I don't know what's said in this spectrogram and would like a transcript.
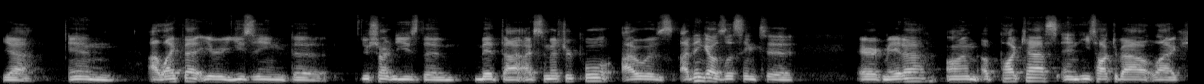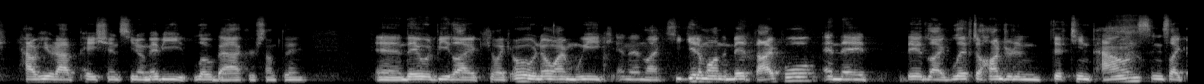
Yeah, and I like that you're using the you're starting to use the mid thigh isometric pull. I was I think I was listening to Erik Meira on a podcast and he talked about like how he would have patients, you know, maybe low back or something. And they would be like like, "Oh, no, I'm weak." And then like he'd get them on the mid thigh pull and they they'd like lift 115 pounds and he's like,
